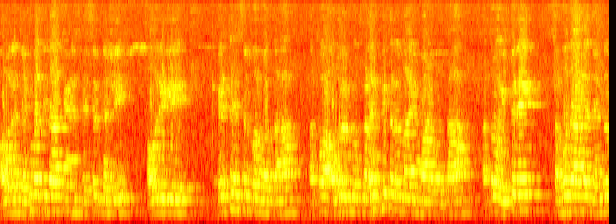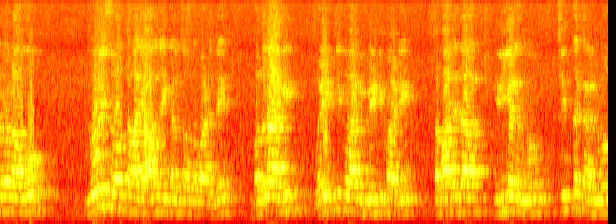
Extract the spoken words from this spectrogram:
ಅವರ ಜನ್ಮ ದಿನಾಚರಣೆ ಹೆಸರಿನಲ್ಲಿ ಅವರಿಗೆ ಕೆಟ್ಟ ಹೆಸರು ಬರುವಂತಹ ಅಥವಾ ಅವರನ್ನು ಕಳಂಕಿತರನ್ನಾಗಿ ಮಾಡುವಂತಹ ಅಥವಾ ಇತರೆ ಸಮುದಾಯದ ಜನರನ್ನು ನಾವು ನೋಯಿಸುವಂತಹ ಯಾವುದೇ ಕೆಲಸವನ್ನು ಮಾಡದೆ ಬದಲಾಗಿ ವೈಯಕ್ತಿಕವಾಗಿ ಭೇಟಿ ಮಾಡಿ ಸಮಾಜದ ಹಿರಿಯರನ್ನು, ಚಿಂತಕರನ್ನು,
